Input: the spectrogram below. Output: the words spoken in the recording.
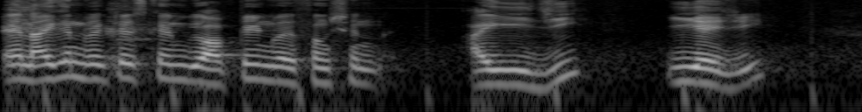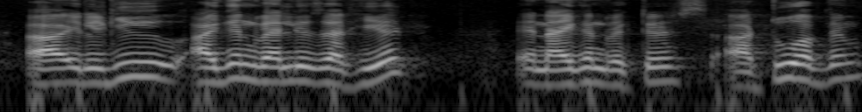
and eigenvectors can be obtained by function IEG EIG uh, it will give eigenvalues are here and eigenvectors are two of them.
